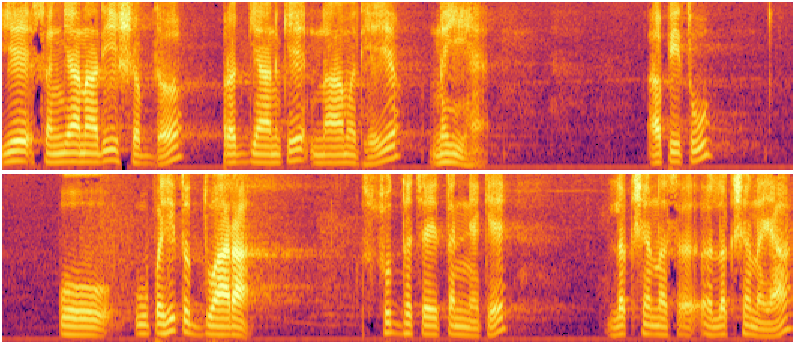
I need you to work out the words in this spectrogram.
ये संज्ञानादि शब्द प्रज्ञान के नामधेय नहीं है। अपितु वो उपहित द्वारा शुद्ध चैतन्य के लक्षण लक्षण या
